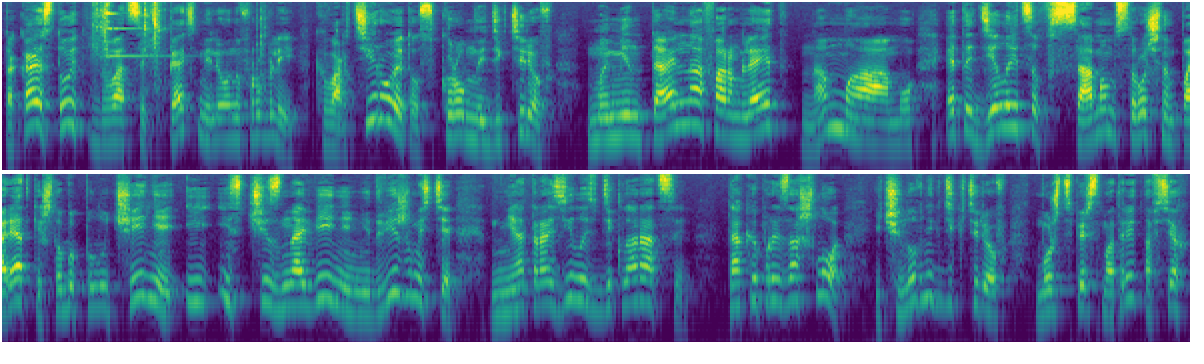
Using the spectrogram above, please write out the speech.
Такая стоит 25 миллионов рублей. Квартиру эту скромный Дегтярев моментально оформляет на маму. Это делается в самом срочном порядке, чтобы получение и исчезновение недвижимости не отразилось в декларации. Так и произошло. И чиновник Дегтярев может теперь смотреть на всех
